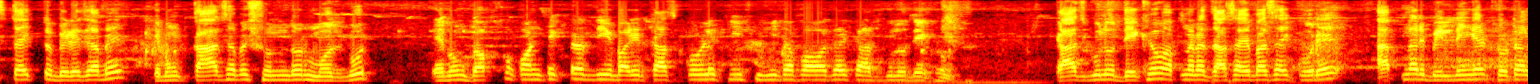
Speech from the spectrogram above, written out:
স্থায়িত্ব বেড়ে যাবে এবং কাজ হবে সুন্দর, মজবুত এবং দক্ষ কন্ট্রাক্টর দিয়ে বাড়ির কাজ করলে কি সুবিধা পাওয়া যায় কাজগুলো দেখুন। কাজগুলো দেখেও আপনারা যাচাই বাছাই করে আপনার বিল্ডিং এর টোটাল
